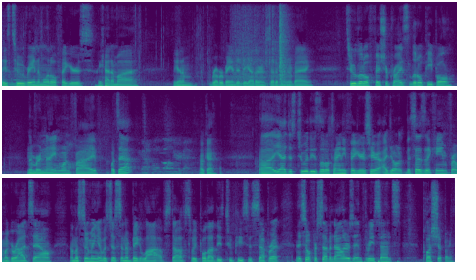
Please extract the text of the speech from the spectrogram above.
These two random little figures. We got them, uh, we got them rubber banded together instead of in a bag. Two little Fisher Price little people. Number 915. What's that? I got a phone call here again. Okay. Uh, yeah, just two of these little tiny figures here. I don't. It says they came from a garage sale. I'm assuming it was just in a big lot of stuff. So we pulled out these two pieces separate. They sold for seven dollars and three cents plus shipping.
